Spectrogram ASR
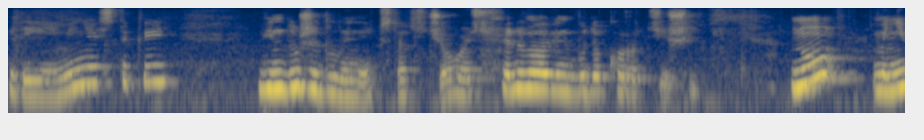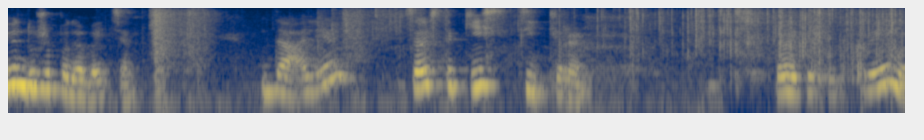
ремінь, ось такий. Він дуже длинний, кстати, чогось. Я думала, він буде коротіший. Ну, мені він дуже подобається. Далі, це ось такі стікери. Давайте відкриємо.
